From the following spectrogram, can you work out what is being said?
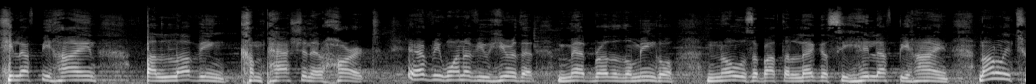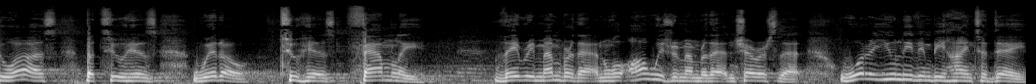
He left behind a loving, compassionate heart. Every one of you here that met Brother Domingo knows about the legacy he left behind, not only to us, but to his widow, to his family, they remember that and will always remember that and cherish that. What are you leaving behind today?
